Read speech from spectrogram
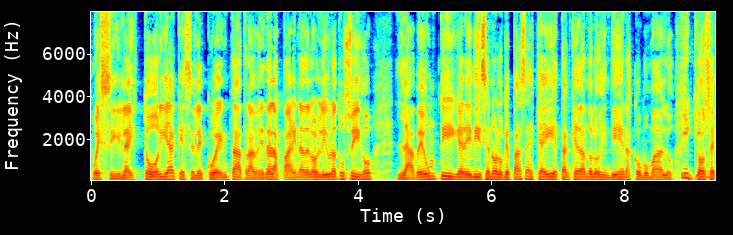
Pues sí, la historia que se le cuenta a través de las páginas de los libros a tus hijos, la ve un tigre y dice, no, lo que pasa es que ahí están quedando los indígenas como malos. Entonces,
